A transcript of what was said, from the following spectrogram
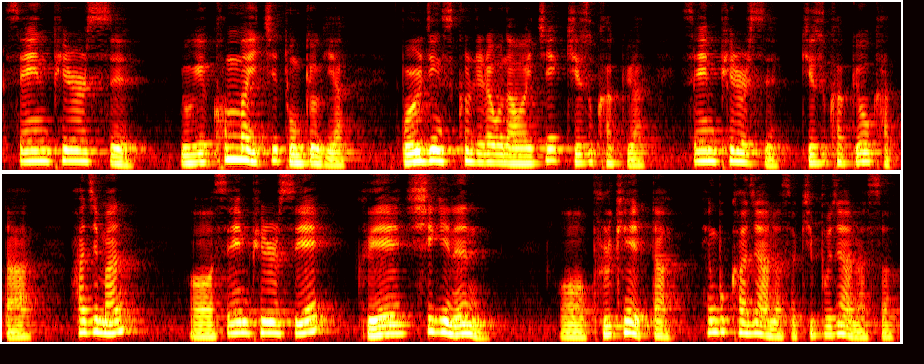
St Peter's 여기 콤마 있지 동격이야. boarding school이라고 나와 있지 기숙학교야. St Peter's 기숙학교 갔다. 하지만 어, 세인 피어스의 그의 시기는 어, 불쾌했다. 행복하지 않았어. 기쁘지 않았어.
